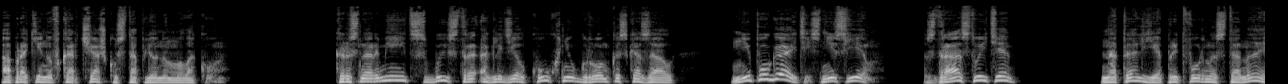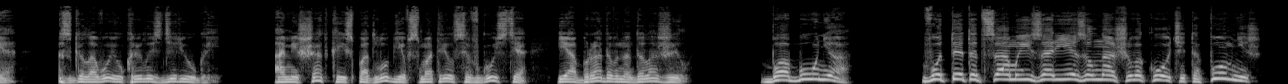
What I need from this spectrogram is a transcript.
опрокинув корчашку с топленым молоком. Красноармеец быстро оглядел кухню, громко сказал «Не пугайтесь, не съем. «Здравствуйте!» Наталья, притворно стоная, с головой укрылась дерюгой, а Мишатка из-под лобья всмотрелся в гостя и обрадованно доложил. «Бабуня! Вот этот самый и зарезал нашего кочета, помнишь?»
